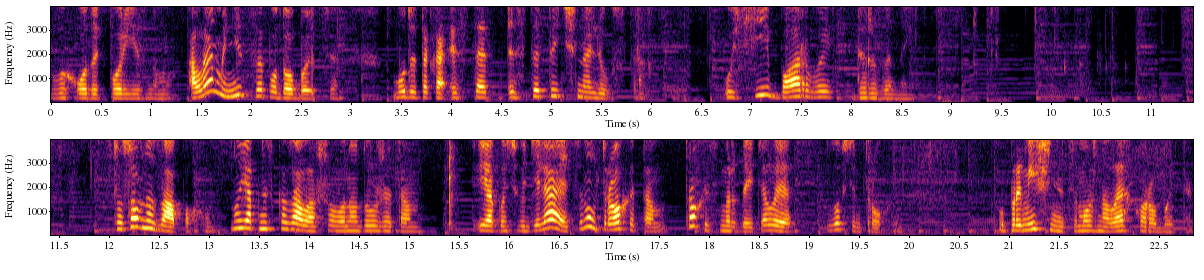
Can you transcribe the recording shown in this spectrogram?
виходить по-різному. Але мені це подобається буде така естет, естетична люстра. Усі барви деревини. Стосовно запаху, ну я б не сказала, що воно дуже там якось виділяється. Ну, трохи там, трохи смердить, але зовсім трохи. У приміщенні це можна легко робити.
